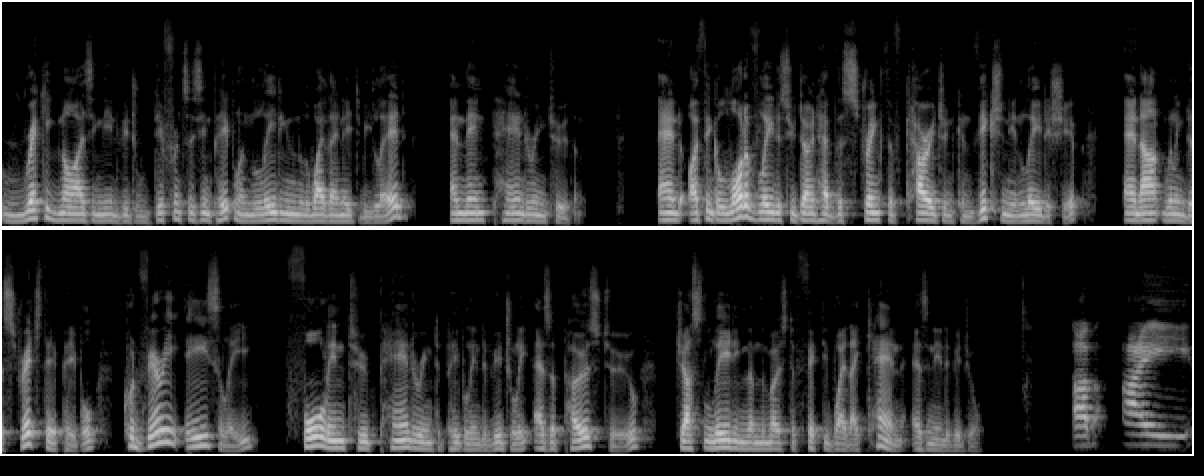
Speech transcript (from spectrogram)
recognizing the individual differences in people and leading them the way they need to be led, and then pandering to them. And I think a lot of leaders who don't have the strength of courage and conviction in leadership and aren't willing to stretch their people could very easily fall into pandering to people individually as opposed to just leading them the most effective way they can as an individual. Um, I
